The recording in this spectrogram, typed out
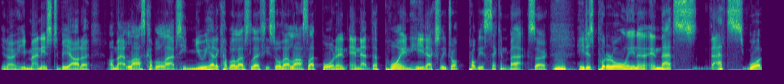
You know, he managed to be able to, on that last couple of laps, he knew he had a couple of laps left. He saw that last lap board, and, and at that point, he'd actually dropped probably a second back. So he just put it all in, and, and that's that's what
